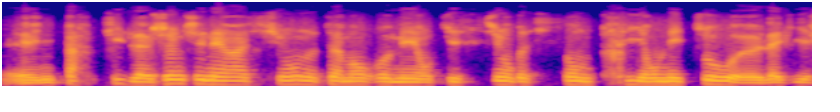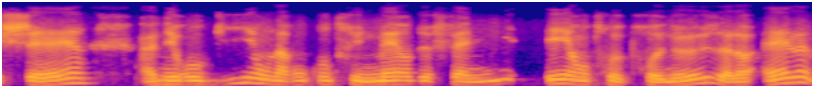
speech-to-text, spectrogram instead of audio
Une partie de la jeune génération, notamment, remet en question, résistant de prix en étau, euh, la vie est chère. À Nairobi, on a rencontré une mère de famille et entrepreneuse. Alors, elle,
